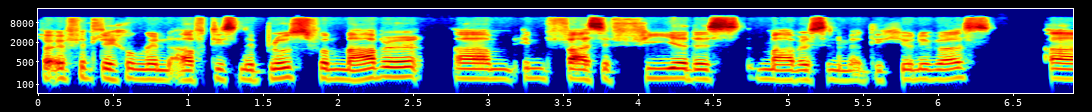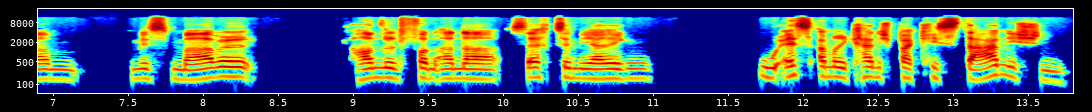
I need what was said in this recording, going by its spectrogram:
Veröffentlichungen auf Disney Plus von Marvel ähm, in Phase 4 des Marvel Cinematic Universe. Miss Marvel handelt von einer 16-jährigen US-amerikanisch-pakistanischen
